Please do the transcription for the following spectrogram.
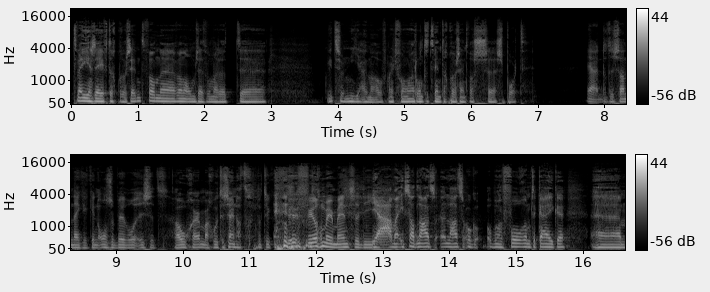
72% van, eh, van de omzet. Maar dat, eh, ik weet het zo niet uit mijn hoofd, maar het voor rond de 20% was sport. Ja, dat is dan denk ik in onze bubbel is het hoger. Maar goed, er zijn dat natuurlijk veel- meer mensen die... Ja, maar ik zat laatst, eh, laatst ook op een forum te kijken. Ehm,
